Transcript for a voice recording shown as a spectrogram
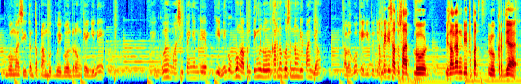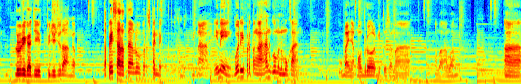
gue masih tetap rambut gue gondrong kayak gini? Eh, gue masih pengen dia ini kok gue nggak penting lu karena gue senang dia panjang kalau gue kayak gitu jadi tapi di satu saat lu misalkan di tempat lu kerja lu digaji 7 juta anggap. Tapi syaratnya lu harus pendek rambut gitu. nah ini gue di pertengahan gue menemukan. Gue banyak ngobrol gitu sama abang-abang. Eh,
